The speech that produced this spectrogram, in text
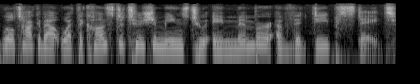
will talk about what the Constitution means to a member of the deep state.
